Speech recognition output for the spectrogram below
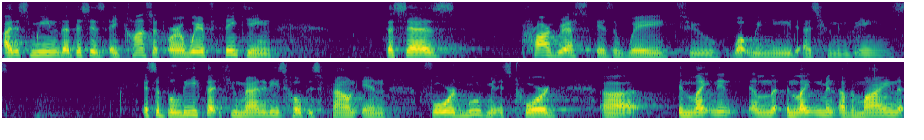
I just mean that this is a concept or a way of thinking that says progress is a way to what we need as human beings. It's a belief that humanity's hope is found in forward movement. It's toward uh, enlightenment, enlightenment of the mind.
